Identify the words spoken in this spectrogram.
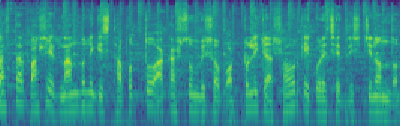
রাস্তার পাশের নান্দনিক স্থাপত্য, আকাশচুম্বী সব অট্টলিকা শহরকে করেছে দৃষ্টিনন্দন।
